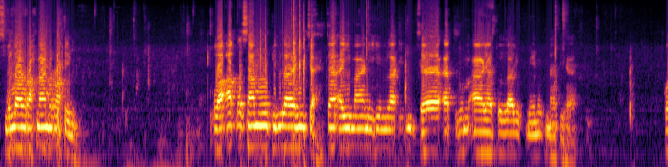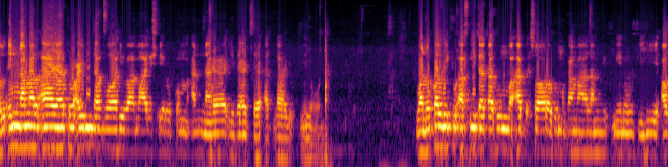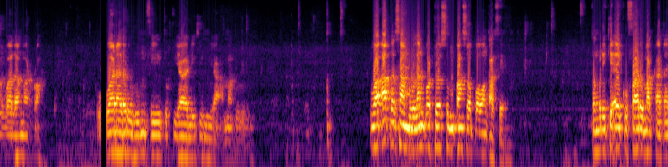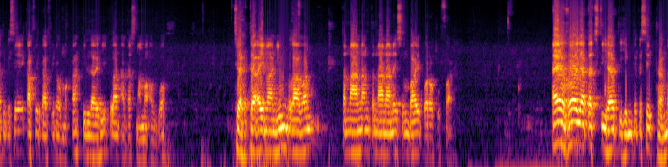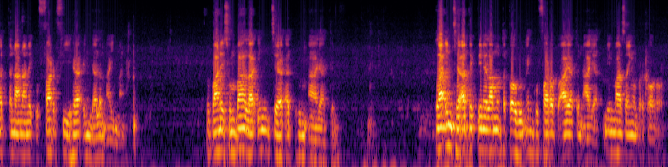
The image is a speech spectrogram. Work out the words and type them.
Bismillahirrahmanirrahim. Wa aqsamu billahi jahda aymanihim la in ja'atuhum ayatul la yu'minuna biha. Qul innamal ayatu 'indallahi wa ma yus'irukum annaha idza ja'at la yu'minun. Wa nuqallibu afidatahum wa absarahum kama lam yu'minu bihi awwala marrah wa nadharuhum fi tughyanihim ya'mahun wa aqsamu lan padha sumpah sapa wong kafir. Teng mriki ay kufaru Makkah tadi kese kafir-kafir Makkah billahi kelan atas nama Allah. Jahda aimaniyum kelawan tenanan-tenanane sumpahi para kufar. Ay ghayat ijtihadihim tegese banget tenanane kufar fiha ing dalam aiman Rupane sumpah la in hum ayatun. La in ja'at iktine lamun teko hum ing kufar ayatun ayat mimma saing perkara.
